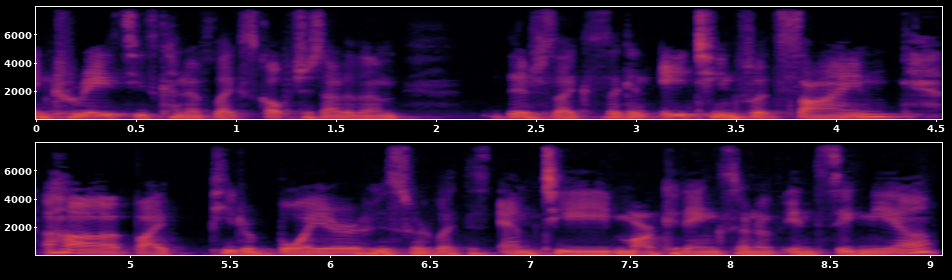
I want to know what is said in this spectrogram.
and creates these kind of like sculptures out of them there's like it's like an 18 foot sign uh, by Peter Boyer, who's sort of like this empty marketing sort of insignia.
